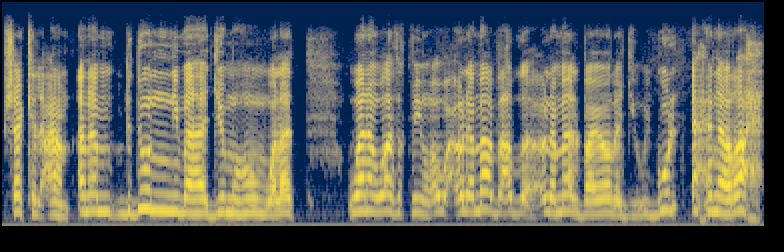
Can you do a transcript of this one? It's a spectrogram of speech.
بشكل عام أنا بدون إني ما هاجمهم ولا وأنا واثق فيهم أو علماء بعض علماء البيولوجي ويقول إحنا راح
